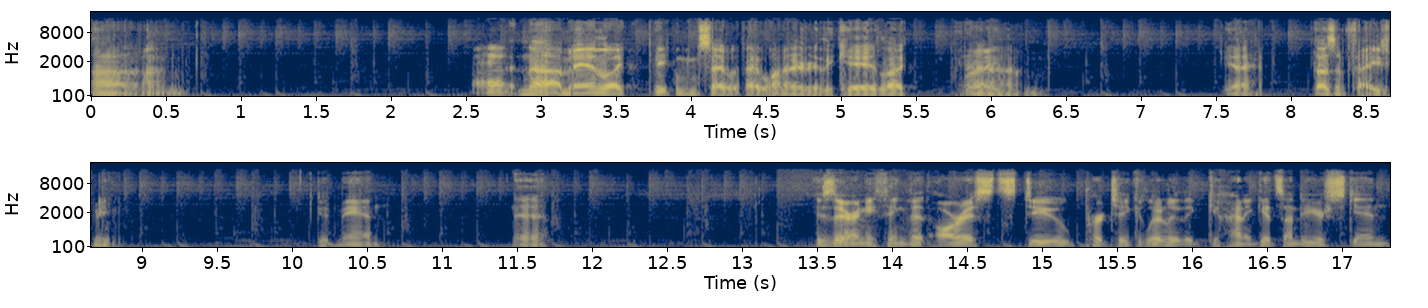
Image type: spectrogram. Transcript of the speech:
Um, uh, no, man. Like people can say what they want. I don't really care. Like, Right. um, yeah, doesn't phase me. Good man. Yeah. Is there anything that artists do particularly that kind of gets under your skin?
